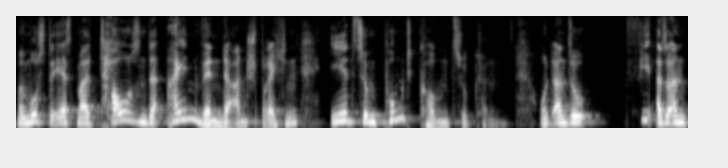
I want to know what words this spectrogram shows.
man musste erstmal tausende Einwände ansprechen, ehe zum Punkt kommen zu können. Und an so viel, also an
